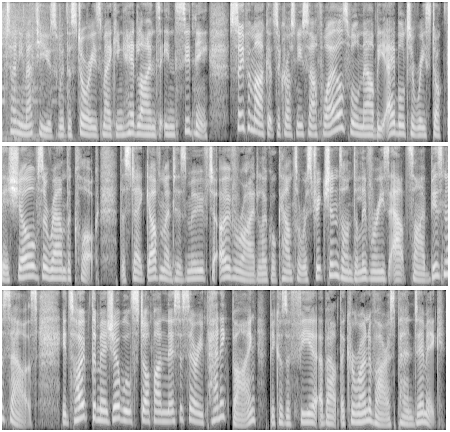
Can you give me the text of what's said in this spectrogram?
Tony Matthews with the stories making headlines in Sydney. Supermarkets across New South Wales will now be able to restock their shelves around the clock. The state government has moved to override local council restrictions on deliveries outside business hours. It's hoped the measure will stop unnecessary panic buying because of fear about the coronavirus pandemic.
